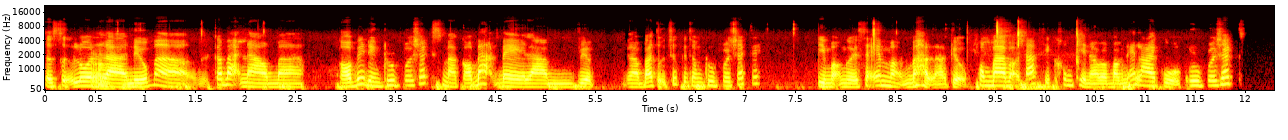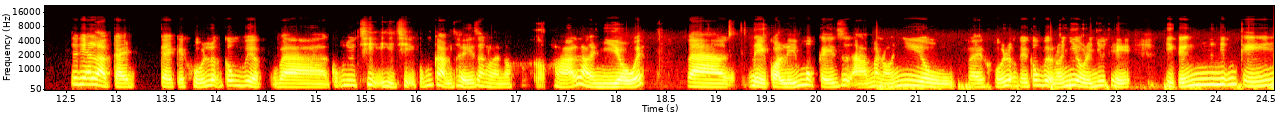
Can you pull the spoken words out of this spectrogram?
Thật sự luôn ờ. là nếu mà các bạn nào mà có biết đến group projects mà có bạn bè làm việc là ba tổ chức ở trong group project ấy thì mọi người sẽ mà bảo là kiểu phong ba bạo tác thì không thể nào mà bằng deadline của group project. Tức nghĩa là cái cái cái khối lượng công việc và cũng như chị thì chị cũng cảm thấy rằng là nó khá là nhiều ấy và để quản lý một cái dự án mà nó nhiều, cái khối lượng cái công việc nó nhiều đến như thế, thì cái, những cái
